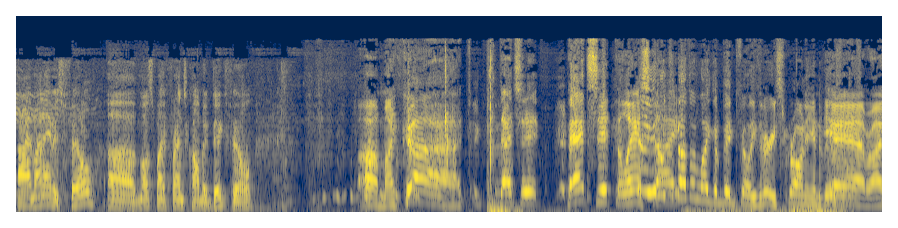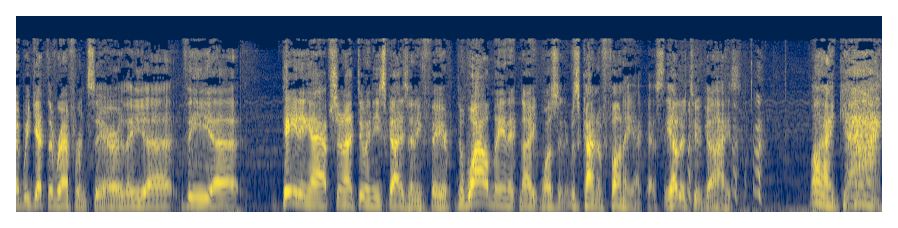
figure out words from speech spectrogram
Hi, my name is Phil. Uh, most of my friends call me Big Phil. Oh, my God. That's it. That's it. The last he guy. looks nothing like a big Phil. He's a very scrawny individual. Yeah, right. We get the reference there. The uh, the uh, dating apps are not doing these guys any favor. The Wild Man at Night wasn't. It was kind of funny, I guess. The other two guys. My God.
